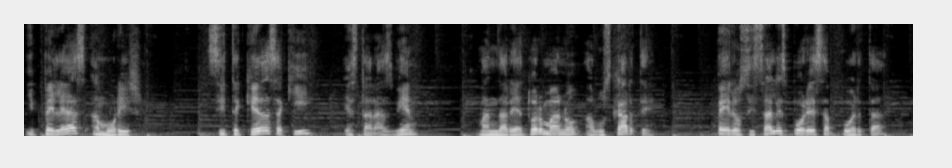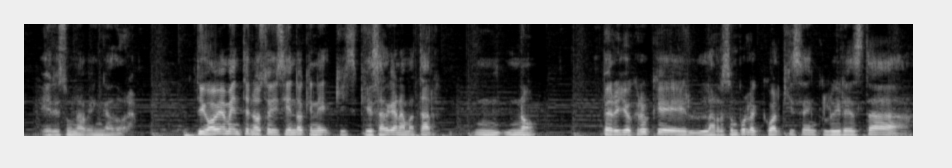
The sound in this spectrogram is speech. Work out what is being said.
Y peleas a morir. Si te quedas aquí, estarás bien. Mandaré a tu hermano a buscarte. Pero si sales por esa puerta, eres una vengadora. Digo, obviamente no estoy diciendo que, ne- que- que salgan a matar. No. Pero yo creo que la razón por la cual quise incluir esta,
